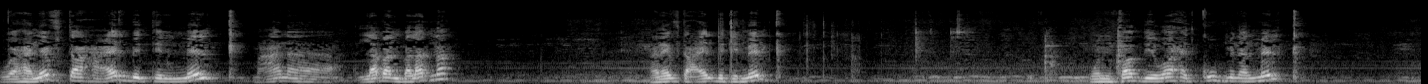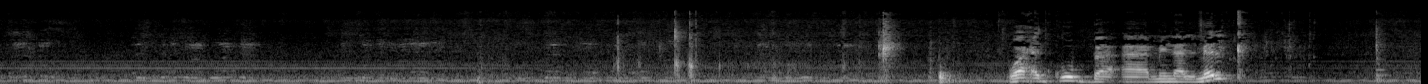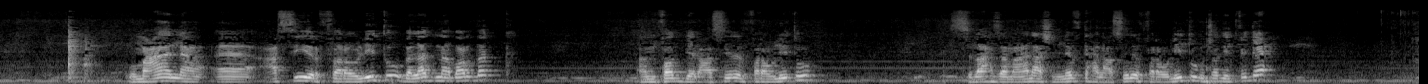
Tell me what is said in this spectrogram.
وهنفتح علبة الملك معانا لبن بلدنا. هنفتح علبة الملك ونفضي واحد كوب من الملك. واحد كوب من الملك. ومعانا عصير فراوليتو. بلدنا بردك هنفضي العصير الفراوليتو. بس لحظة معانا عشان نفتح العصير الفراوليتو مش راضي يتفتح.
